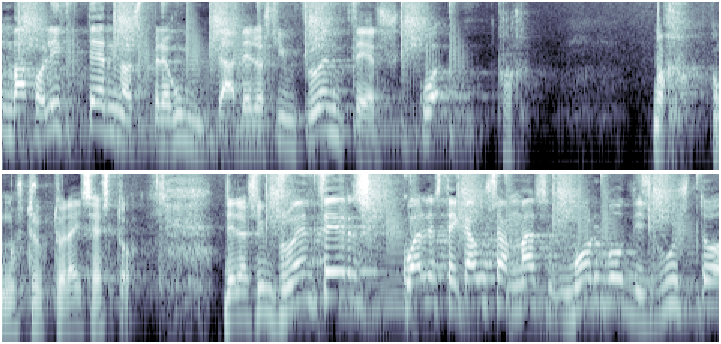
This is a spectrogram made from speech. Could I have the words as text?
Master-Lifter nos pregunta de los influencers. ¿Cómo estructuráis esto? De los influencers, ¿cuáles te causan más morbo, disgusto,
